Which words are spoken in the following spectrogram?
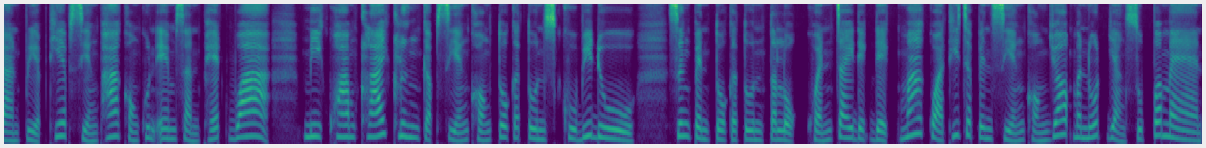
การเปรียบเทียบเสียงภาคของคุณเอมสันเพชรว่า มีความคล้ายคลึงกับเสียงของตัวการ์ตูนสคูบิดู ซึ่งเป็นตัวการ์ตูนตลกขวัญใจเด็กๆ มากกว่าที่จะเป็นเสียงของยอดมนุษย์อย่างซูเปอร์แมน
